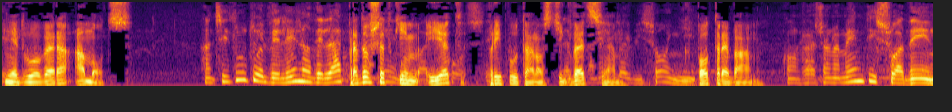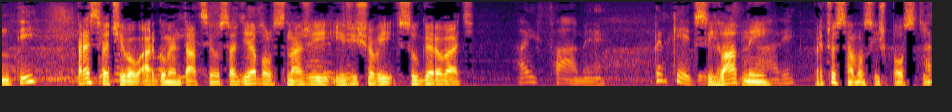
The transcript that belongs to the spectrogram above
nedôvera a moc. Predovšetkým jed pripútanosti k veciam, k potrebám. Presvedčivou argumentáciou sa diabol snaží Ježišovi sugerovať si hladný, prečo sa musíš postiť?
